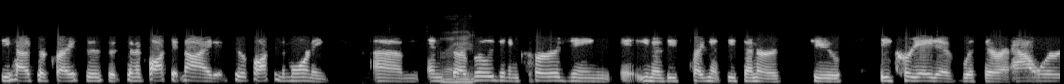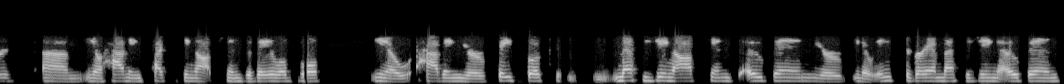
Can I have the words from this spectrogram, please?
she has her crisis at 10 o'clock at night, at two o'clock in the morning. Um, and right. so I've really been encouraging, you know, these pregnancy centers to be creative with their hours, um, you know, having texting options available you know, having your Facebook messaging options open, your, you know, Instagram messaging open,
